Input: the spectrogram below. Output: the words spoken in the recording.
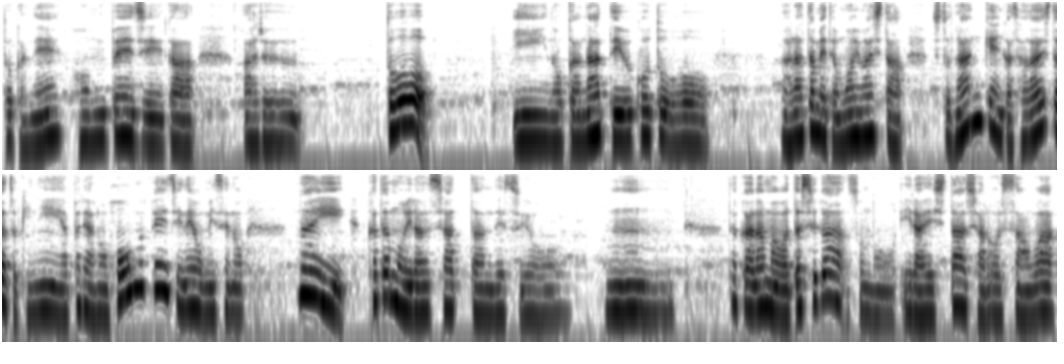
とかねホームページがあるといいのかなっていうことを改めて思いましたちょっと何件か探した時にやっぱりあのホームページねお店のない方もいらっしゃったんですよ。うんだからまあ私がその依頼した社労士さんは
